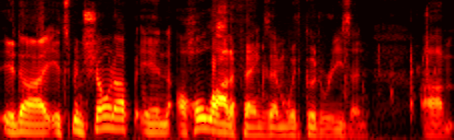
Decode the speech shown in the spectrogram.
it uh it's been showing up in a whole lot of things and with good reason. Um,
